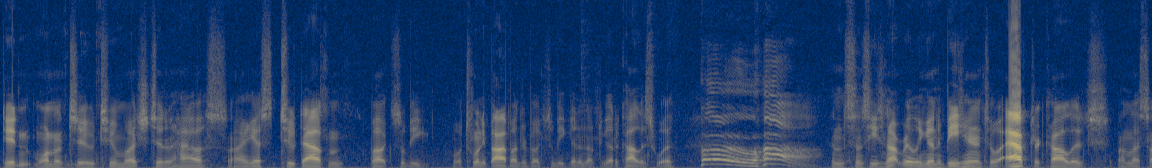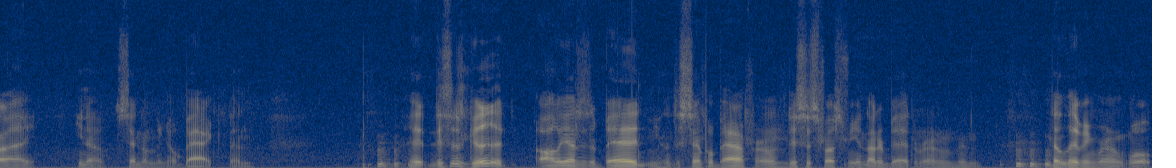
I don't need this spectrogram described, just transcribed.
didn't want to do too much to the house. I guess two thousand bucks will be, well, twenty five hundred bucks will be good enough to go to college with. And since he's not really going to be here until after college, unless I, you know, send him to go back, then it, this is good. All he has is a bed, you know, the simple bathroom. This is supposed to be another bedroom, and the living room, well,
